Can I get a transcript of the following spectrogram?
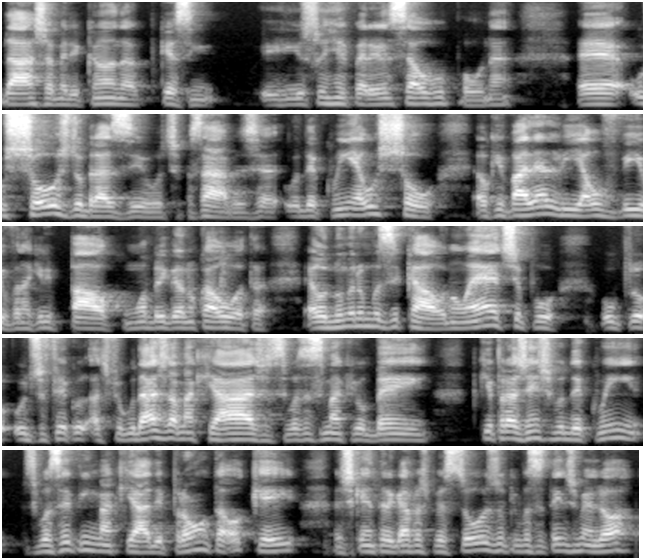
da arte americana, porque assim, isso em referência ao RuPaul, né? é, os shows do Brasil, tipo, sabe? O The Queen é o show, é o que vale ali, ao vivo, naquele palco, uma brigando com a outra. É o número musical, não é tipo o, o a dificuldade da maquiagem, se você se maquiou bem. Porque pra gente, pro The Queen, se você vir maquiada e pronta, ok. A gente quer entregar pras pessoas o que você tem de melhor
